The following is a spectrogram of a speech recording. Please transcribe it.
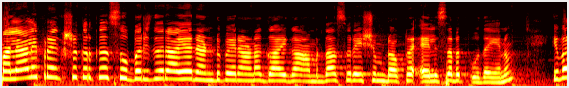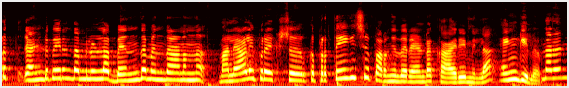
മലയാളി പ്രേക്ഷകർക്ക് സുപരിചിതരായ രണ്ടുപേരാണ് ഗായിക അമൃത സുരേഷും ഡോക്ടർ എലിസബത്ത് ഉദയനും. ഇവർ രണ്ടുപേരും തമ്മിലുള്ള ബന്ധം എന്താണെന്ന് മലയാളി പ്രേക്ഷകർക്ക് പ്രത്യേകിച്ച് പറഞ്ഞു തരേണ്ട കാര്യമില്ല. എങ്കിലും നടൻ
